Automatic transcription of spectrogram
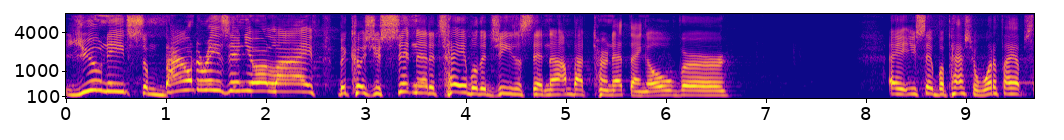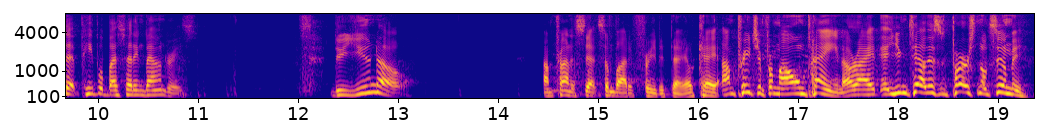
You need some boundaries in your life because you're sitting at a table that Jesus said, Now I'm about to turn that thing over. Hey, you say, Well, Pastor, what if I upset people by setting boundaries? Do you know? I'm trying to set somebody free today, okay? I'm preaching from my own pain, all right? You can tell this is personal to me.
